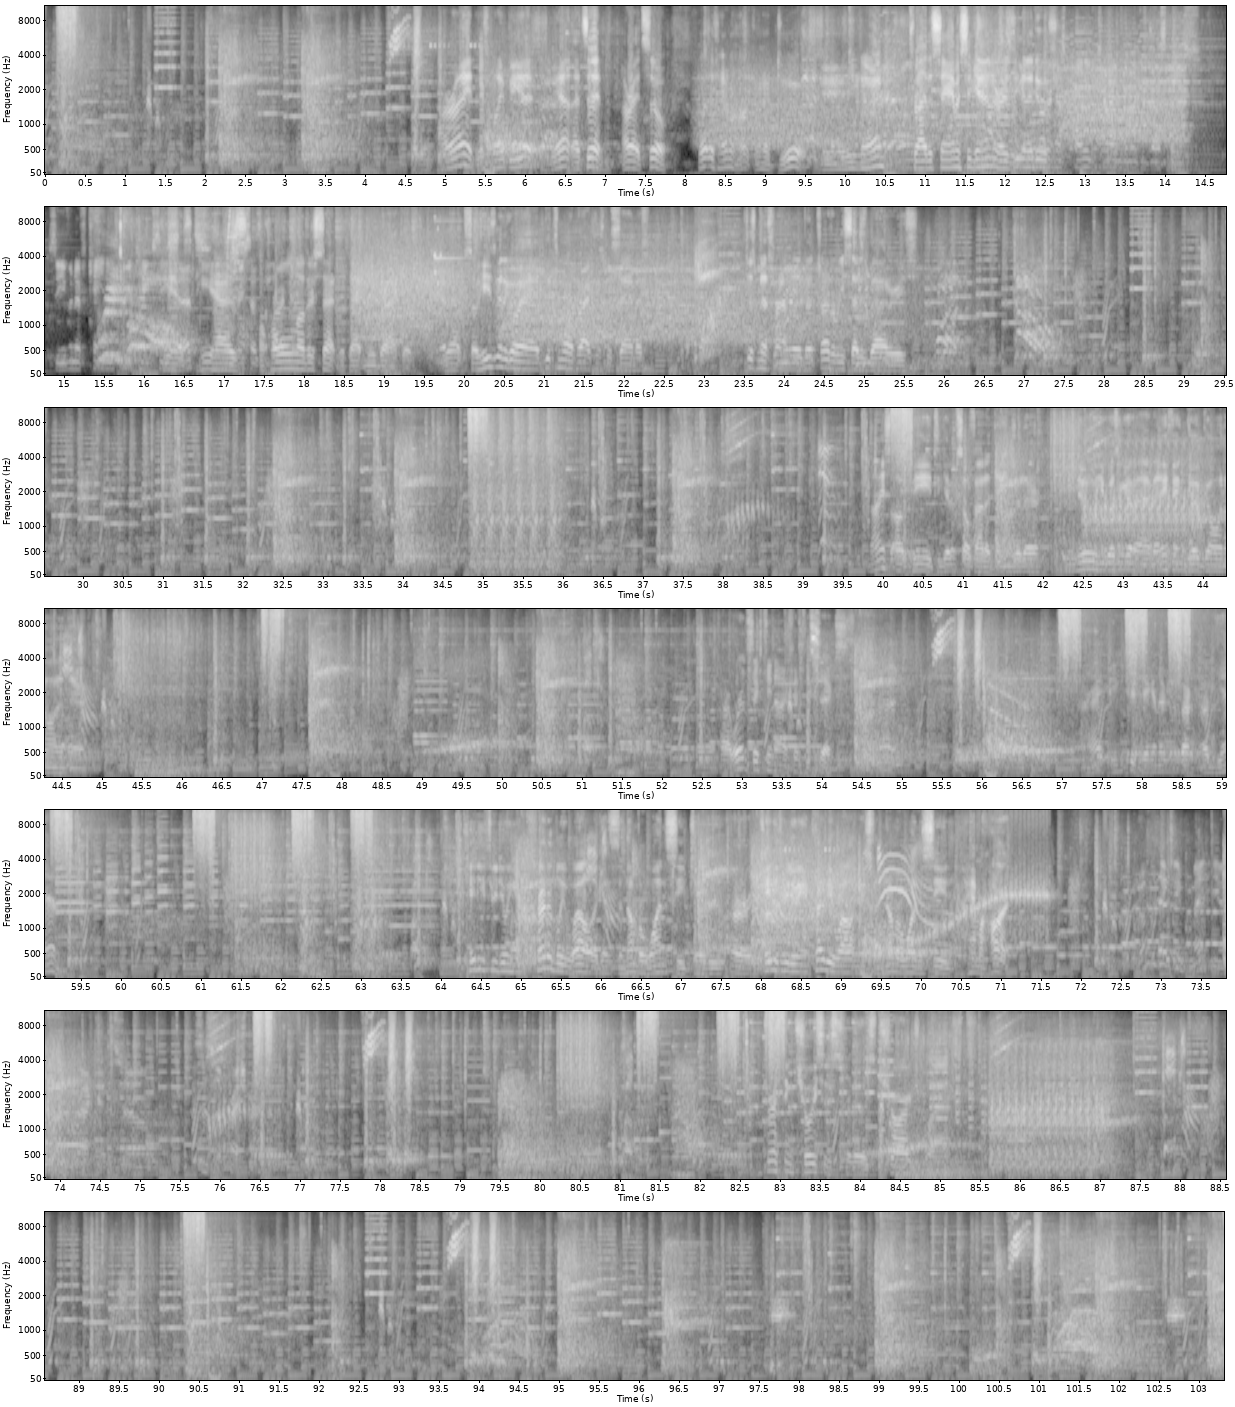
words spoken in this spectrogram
Alright, this might be it. Yeah, that's it. Alright, so what is Hammerheart gonna do? Is he gonna leave there? Try the Samus again, or is he gonna do it? has plenty of time to make adjustments. So even if KD3 takes these He has, sets, he has a whole bracket. nother set with that new bracket. Yep, so he's gonna go ahead, get some more practice with Samus. Just mess around a little bit, try to reset his batteries. Nice up B to get himself out of danger there. He knew he wasn't gonna have anything good going on in there. Alright, we're at 69.56. Alright, Pikachu taking their stuck again. KD3 doing incredibly well against the number one seed KD, or KD3 doing incredibly well against the number one seed Hammerheart. I don't think they've met yet in bracket, so this is a fresh matchup. Interesting choices for those charge blasts.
